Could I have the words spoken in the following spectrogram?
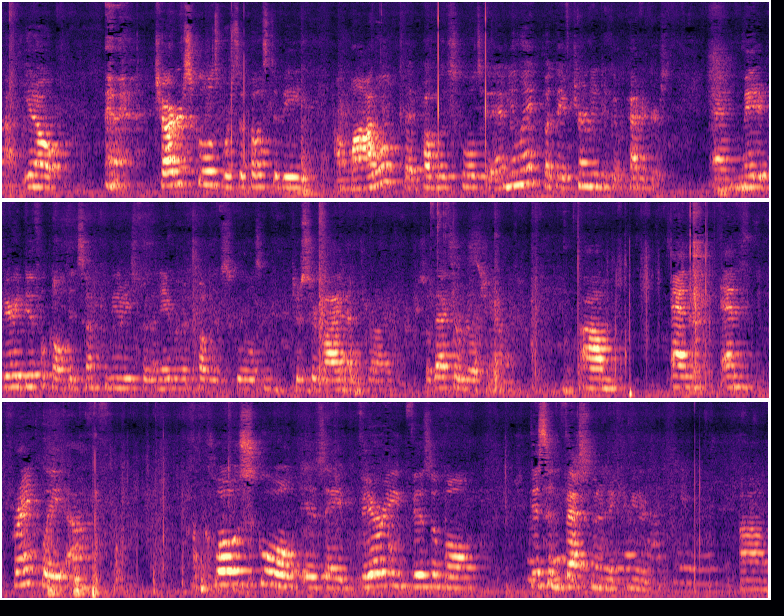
Uh, You know, charter schools were supposed to be a model that public schools could emulate, but they've turned into competitors and made it very difficult in some communities for the neighborhood public schools to survive and thrive. So that's a real challenge. Um, And, and frankly, um, a closed school is a very visible disinvestment in the community. Um,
